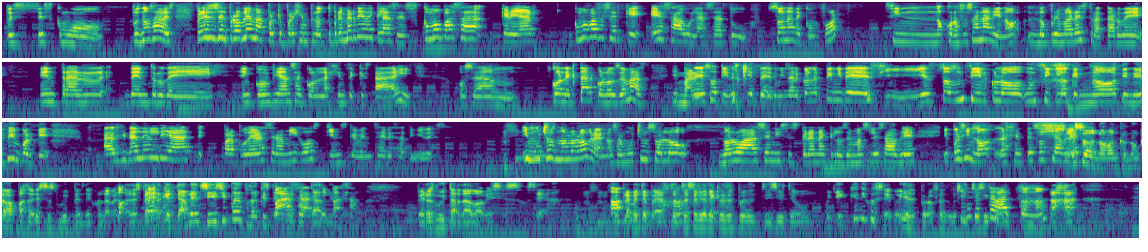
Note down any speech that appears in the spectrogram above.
pues es como, pues no sabes. Pero ese es el problema, porque por ejemplo, tu primer día de clases, ¿cómo vas a crear, cómo vas a hacer que esa aula sea tu zona de confort si no conoces a nadie, ¿no? Lo primero es tratar de entrar dentro de, en confianza con la gente que está ahí. O sea, conectar con los demás. Y para eso tienes que terminar con la timidez y es todo un círculo, un ciclo que no tiene fin, porque al final del día, para poder hacer amigos, tienes que vencer esa timidez. Y muchos no lo logran, o sea, muchos solo no lo hacen y se esperan a que los demás les hablen. Y pues si no, la gente sociable. Eso no, nunca va a pasar, eso es muy pendejo, la verdad. Esperar que te hablen, sí, sí puede pasar que esperen pasa, que te hablen. Sí pasa. pero es muy tardado a veces, o sea. Ah, Simplemente pues, hasta te de clases pueden decirte un, oye, ¿qué dijo ese güey? El profe. ¿Quién es este vato, no? Ajá.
